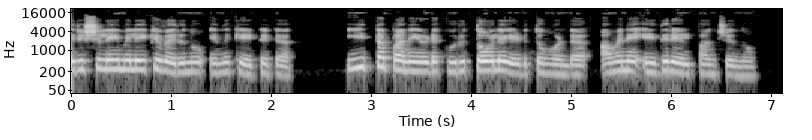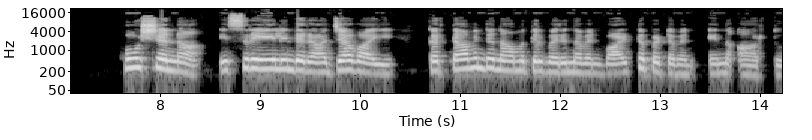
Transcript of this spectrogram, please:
എരിശിലേമിലേക്ക് വരുന്നു എന്ന് കേട്ടിട്ട് ഈത്തപ്പനയുടെ കുരുത്തോല എടുത്തും കൊണ്ട് അവനെ എതിരേൽപ്പാൻ ചെന്നു. ഹോഷന്ന ഇസ്രയേലിന്റെ രാജാവായി കർത്താവിന്റെ നാമത്തിൽ വരുന്നവൻ വാഴ്ത്തപ്പെട്ടവൻ എന്ന് ആർത്തു.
